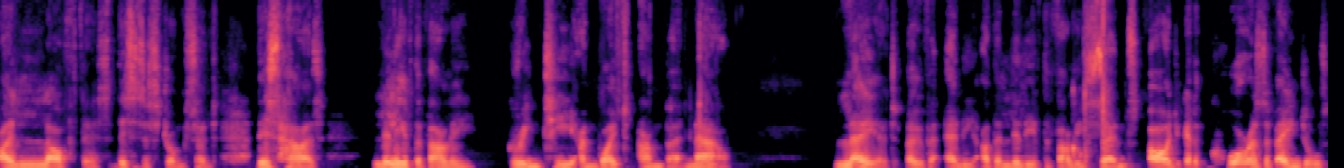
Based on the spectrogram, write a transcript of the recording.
I love this. This is a strong scent. This has Lily of the Valley, green tea, and white amber. Now, layered over any other lily of the valley scent. Oh, you get a chorus of angels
